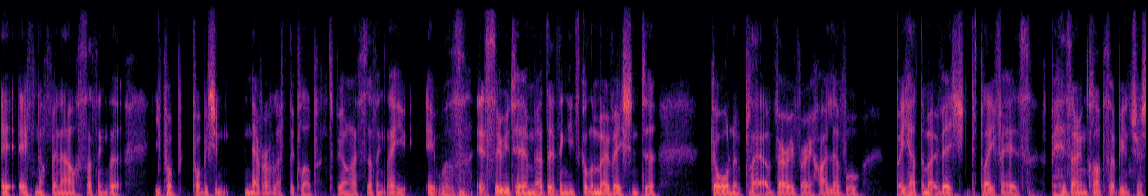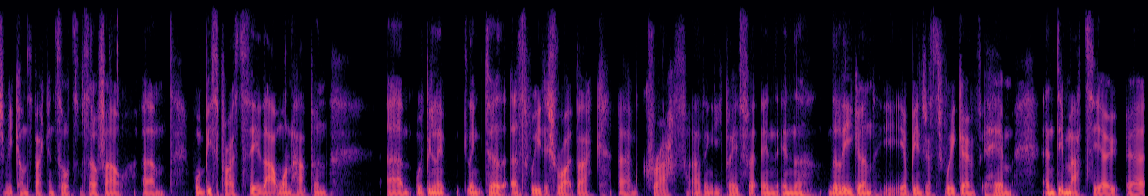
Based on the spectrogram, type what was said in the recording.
if nothing else. I think that he prob- probably should never have left the club, to be honest. I think that it was it suited him. I don't think he's got the motivation to go on and play at a very, very high level, but he had the motivation to play for his for his own club. So it'd be interesting if he comes back and sorts himself out. Um, wouldn't be surprised to see that one happen. Um, we've been linked, linked to a Swedish right back, um, Krafth. I think he plays for in in the the league, and it'll be interesting if we're going for him and Di Matteo, uh,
